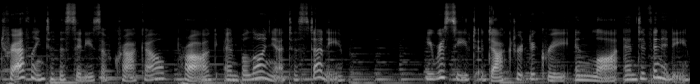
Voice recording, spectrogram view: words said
traveling to the cities of Krakow, Prague, and Bologna to study. He received a doctorate degree in law and divinity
